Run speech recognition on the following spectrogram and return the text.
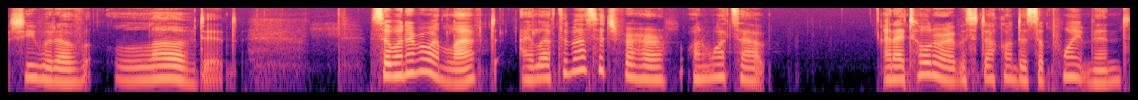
She would have loved it. So when everyone left, I left a message for her on WhatsApp. And I told her I was stuck on disappointment.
